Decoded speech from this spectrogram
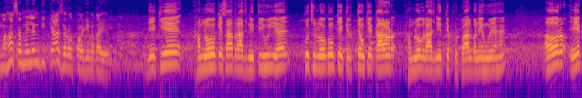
महासम्मेलन की क्या ज़रूरत पड़ेगी बताइए? देखिए हम लोगों के साथ राजनीति हुई है। कुछ लोगों के कृत्यों के कारण हम लोग राजनीति के फुटबॉल बने हुए हैं। और एक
